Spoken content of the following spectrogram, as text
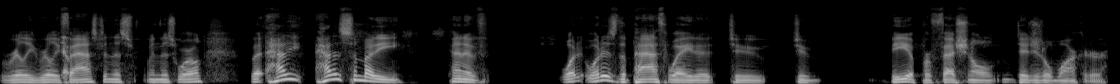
really really yep. fast in this in this world but how do you, how does somebody kind of what what is the pathway to to to be a professional digital marketer?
